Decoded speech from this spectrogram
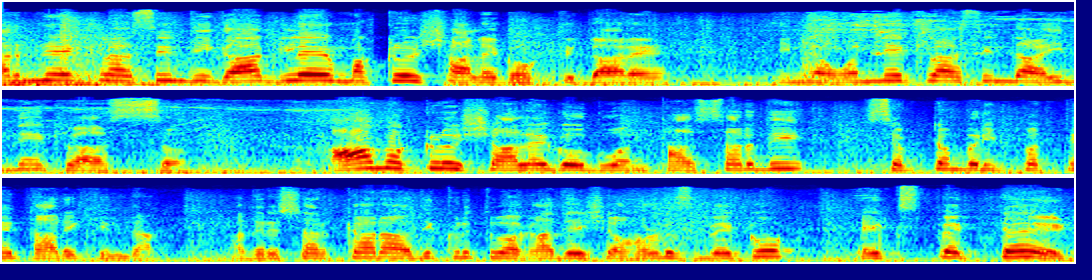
ಆರನೇ ಕ್ಲಾಸಿಂದ ಈಗಾಗಲೇ ಮಕ್ಕಳು ಶಾಲೆಗೆ ಹೋಗ್ತಿದ್ದಾರೆ. ಇನ್ನು ಒಂದನೇ ಕ್ಲಾಸಿಂದ ಐದನೇ ಕ್ಲಾಸ್ ಆ ಮಕ್ಕಳು ಶಾಲೆಗೆ ಹೋಗುವಂಥ ಸರದಿ ಸೆಪ್ಟೆಂಬರ್ ಇಪ್ಪತ್ತನೇ ತಾರೀಕಿಂದ. ಆದರೆ ಸರ್ಕಾರ ಅಧಿಕೃತವಾಗಿ ಆದೇಶ ಹೊರಡಿಸಬೇಕು. ಎಕ್ಸ್ಪೆಕ್ಟೆಡ್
